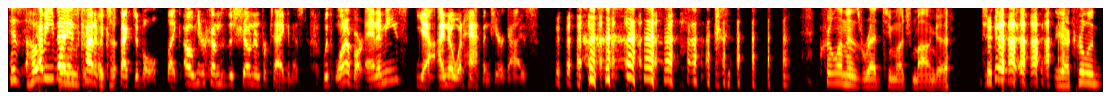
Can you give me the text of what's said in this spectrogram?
his hope I mean, that is kind of at- expectable. Like, oh, here comes the shonen protagonist with one of our enemies. Yeah, I know what happened here, guys. Krillin has read too much manga. yeah, Krillin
